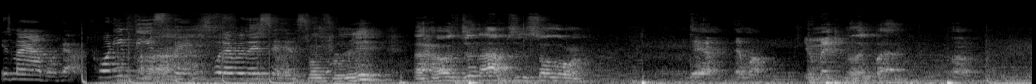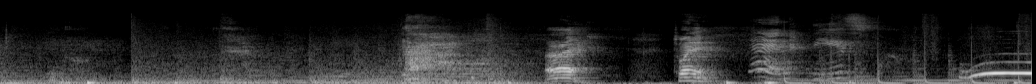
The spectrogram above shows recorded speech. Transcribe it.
is my ab workout. 20 of these things, whatever this is. Fun for me. I haven't done abs in so long. Damn, Emma, you're making me look bad. Uh. All right, 20. Then these, Woo!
